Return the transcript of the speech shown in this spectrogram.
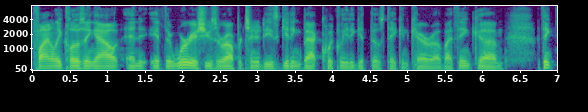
finally closing out and if there were issues or opportunities getting back quickly to get those taken care of i think um, i think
